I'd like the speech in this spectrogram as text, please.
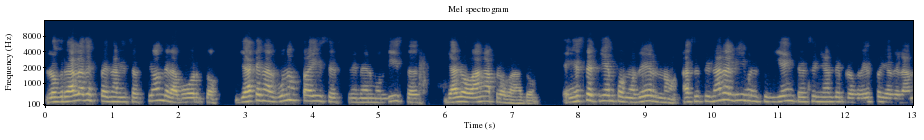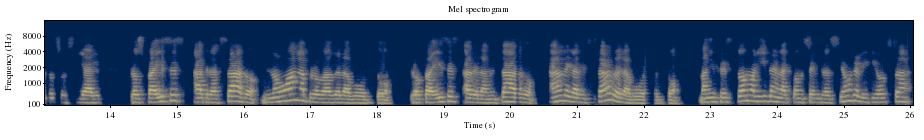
lograr la despenalización del aborto, ya que en algunos países primermundistas ya lo han aprobado. En este tiempo moderno, asesinar al hijo en su vientre es señal de progreso y adelanto social. Los países atrasados no han aprobado el aborto. Los países adelantados han legalizado el aborto, manifestó Molina en la concentración religiosa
